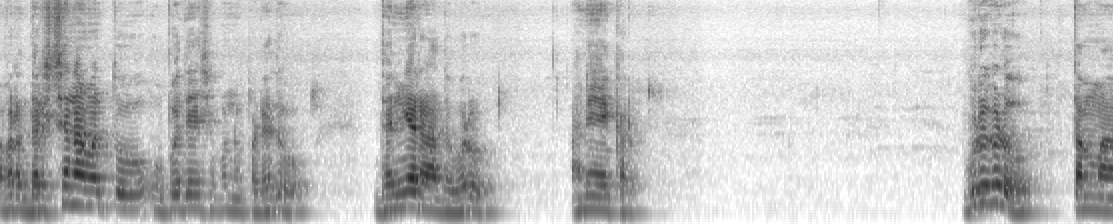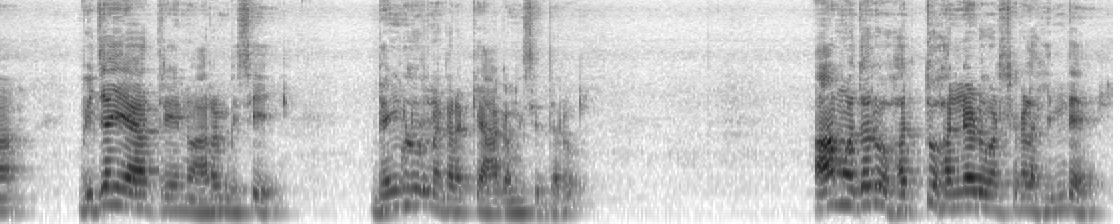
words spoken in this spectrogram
ಅವರ ದರ್ಶನ ಮತ್ತು ಉಪದೇಶವನ್ನು ಪಡೆದು ಧನ್ಯರಾದವರು ಅನೇಕರು. ಗುರುಗಳು ತಮ್ಮ ವಿಜಯ ಯಾತ್ರೆಯನ್ನು ಆರಂಭಿಸಿ ಬೆಂಗಳೂರು ನಗರಕ್ಕೆ ಆಗಮಿಸಿದ್ದರು. ಆ ಮೊದಲು ಹತ್ತು ಹನ್ನೆರಡು ವರ್ಷಗಳ ಹಿಂದೆ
